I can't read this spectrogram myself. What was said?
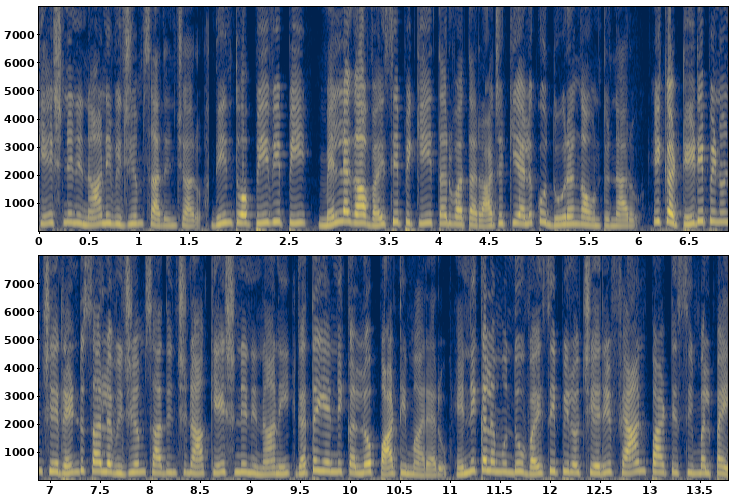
కేశినేని నాని విజయం సాధించారు. దీంతో పీవీపీ మెల్లగా వైసీపీకి తరువాత రాజకీయాలకు దూరంగా ఉంటున్నారు. ఇక టీడీపీ నుంచి రెండు సార్లు విజయం సాధించిన కేశినేని నాని గత ఎన్నికల్లో పార్టీ మారారు. ఎన్నికల ముందు వైసీపీలో చేరి ఫ్యాన్ పార్టీ సింబల్ పై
